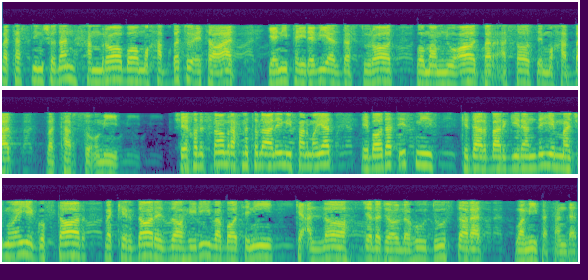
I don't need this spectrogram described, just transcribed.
و تسلیم شدن همراه با محبت و اطاعت یعنی پیروی از دستورات و ممنوعات بر اساس محبت و ترس و امید. شیخ الاسلام رحمت الله علیه میفرماید عبادت اسمی است که در برگیرنده مجموعه گفتار و کردار ظاهری و باطنی که الله جل جلاله دوست دارد و میپسندد.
